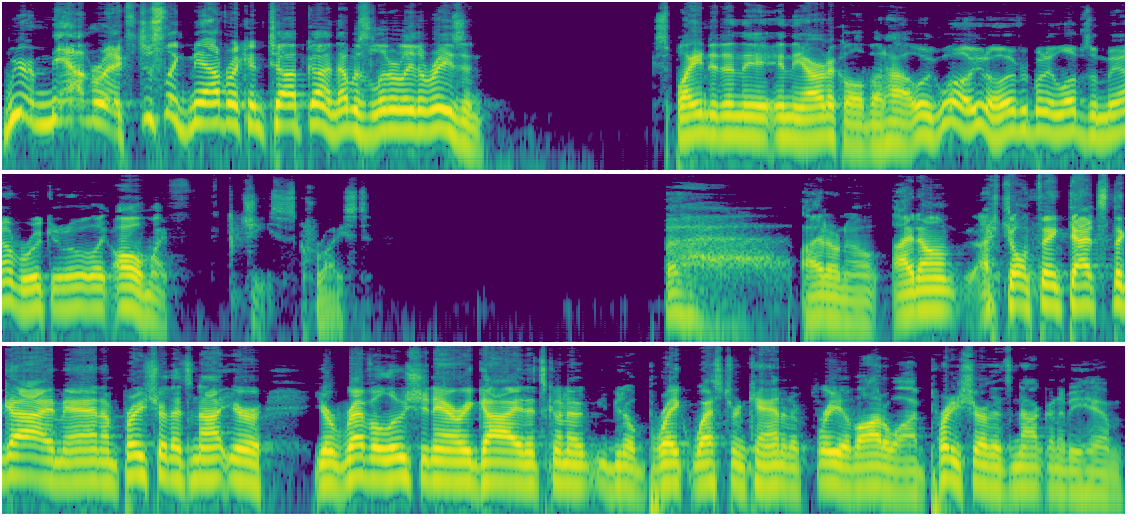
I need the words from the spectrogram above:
We're Mavericks, just like Maverick and Top Gun. That was literally the reason. Explained it in the in the article about how, like, well, you know, everybody loves a Maverick. You know, like, oh my, Jesus Christ. I don't know. I don't. I don't think that's the guy, man. I'm pretty sure that's not your your revolutionary guy that's going to you know break Western Canada free of Ottawa. I'm pretty sure that's not going to be him.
